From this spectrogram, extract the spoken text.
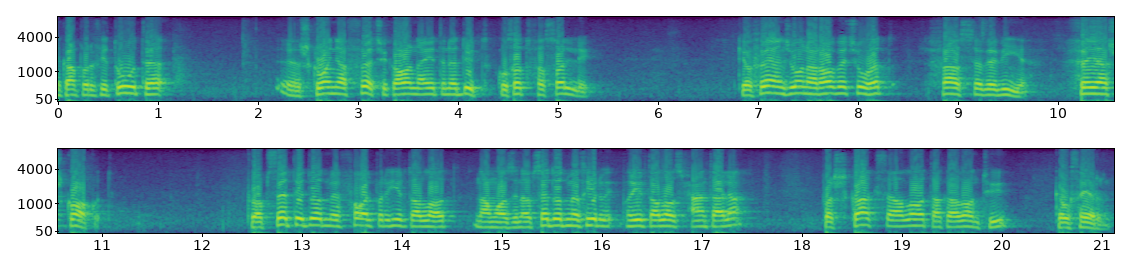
E kam përfitu të shkronja fe që ka ardh në ajetin e dytë, ku thot fesal-li. Kjo fe në gjuhën arabe quhet fe sebebije, feja shkakut. Pra po pse ti duhet me falë për hir të Allahut namazin, e pse duhet me therë për hir të Allahut subhanahu teala, për shkak se Allah ta ka dhonë ty, Kautherin.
